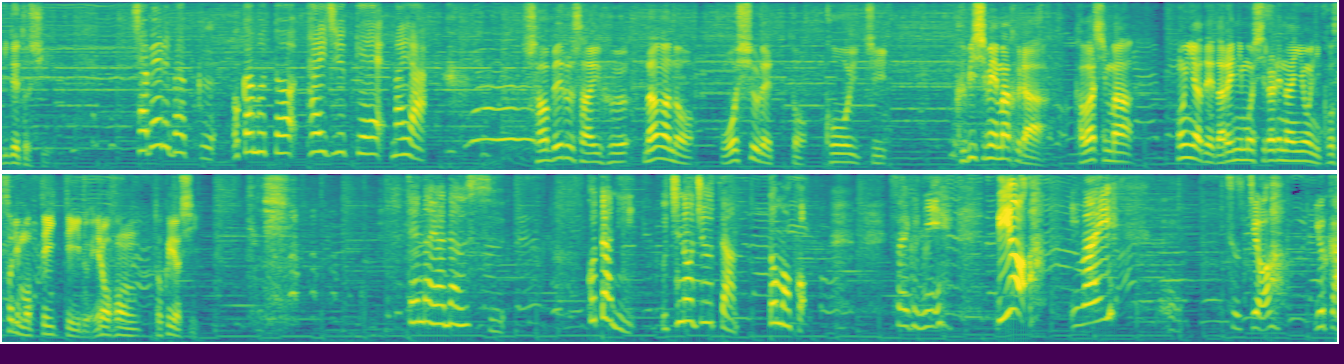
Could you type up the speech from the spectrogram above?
秀俊。しゃべるバッグ岡本体重計マヤ。しゃべる財布長野ウォシュレット高一。首絞めマフラー川島。本屋で誰にも知られないようにこっそり持って行っているエロ本徳吉。店内アナウンス。小谷うちの絨毯とも子。最後にリオ今井。うん通帳ゆか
